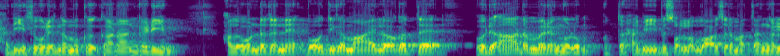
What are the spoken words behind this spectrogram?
ഹദീസുകളിൽ നമുക്ക് കാണാൻ കഴിയും. അതുകൊണ്ട് തന്നെ ഭൗതികമായ ലോകത്തെ ഒരു ആഡംബരങ്ങളും. മുത്ത് ഹബീബ് സല്ലാ വസ്ലമ തങ്ങൾ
